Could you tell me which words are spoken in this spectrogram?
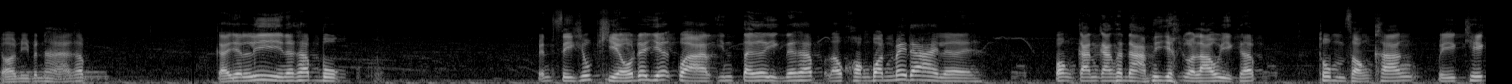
จอยมีปัญหาครับกายาลี่นะครับบุก เป็นสีเขียวๆได้เยอะกว่าอินเตอร์อีกนะครับ เราครองบอลไม่ได้เลย ป้องกันกลางสนามที่เยอะกว่าเราอีกครับ ทุ่มสองครั้งฟรีคิก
